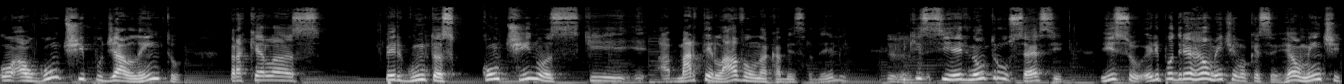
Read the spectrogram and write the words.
algum tipo de alento para aquelas perguntas contínuas que martelavam na cabeça dele Uhum. que se ele não trouxesse isso, ele poderia realmente enlouquecer, realmente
